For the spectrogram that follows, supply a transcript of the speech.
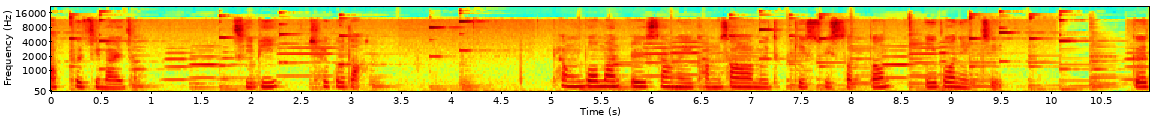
아프지 말자. 집이 최고다. 평범한 일상의 감사함을 느낄 수 있었던 이번 일지. 끝.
